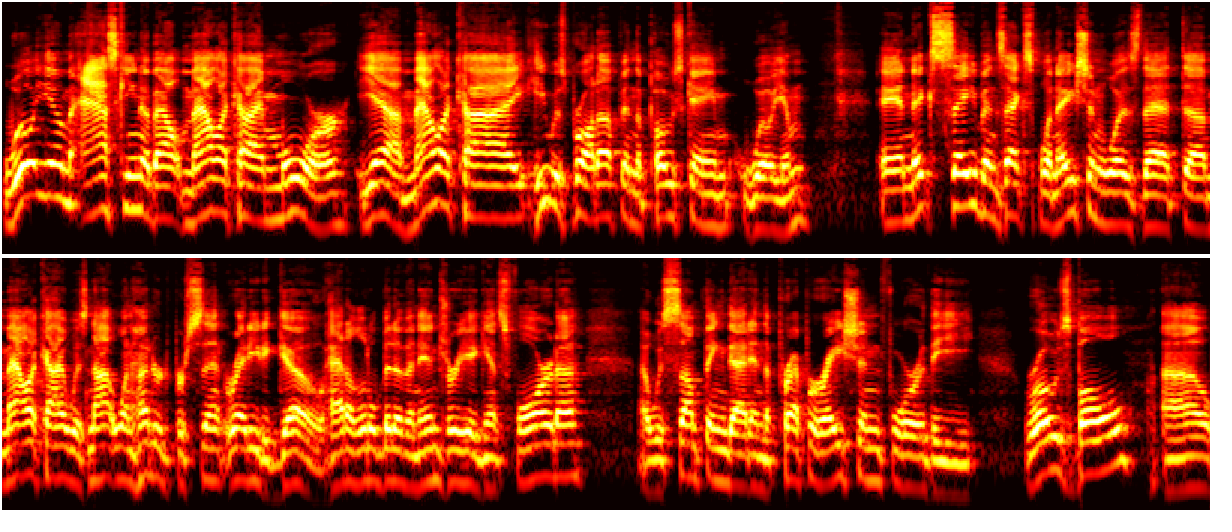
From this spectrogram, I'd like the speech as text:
William asking about Malachi Moore. Yeah, Malachi, he was brought up in the post game, William. And Nick Saban's explanation was that uh, Malachi was not 100% ready to go, had a little bit of an injury against Florida. It was something that in the preparation for the Rose Bowl, uh,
